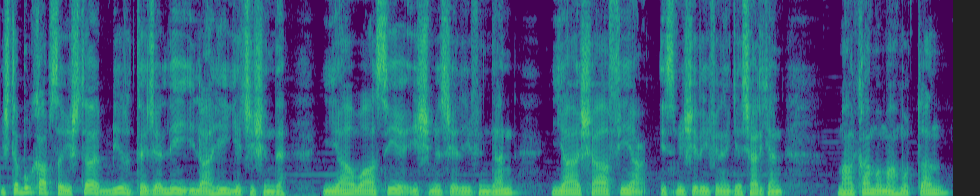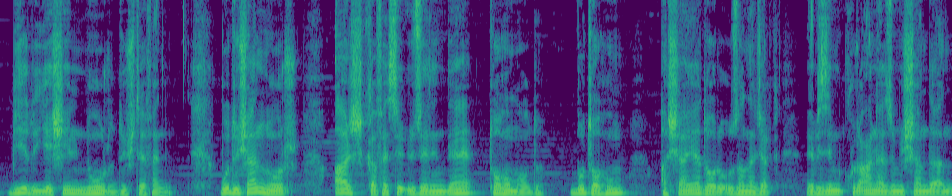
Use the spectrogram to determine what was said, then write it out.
İşte bu kapsayışta bir tecelli ilahi geçişinde Ya Vasi ismi şerifinden Ya Şafia ismi şerifine geçerken makamı Mahmud'dan bir yeşil nur düştü efendim. Bu düşen nur arş kafesi üzerinde tohum oldu. Bu tohum aşağıya doğru uzanacak ve bizim Kur'an-ı Azimüşşan'dan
